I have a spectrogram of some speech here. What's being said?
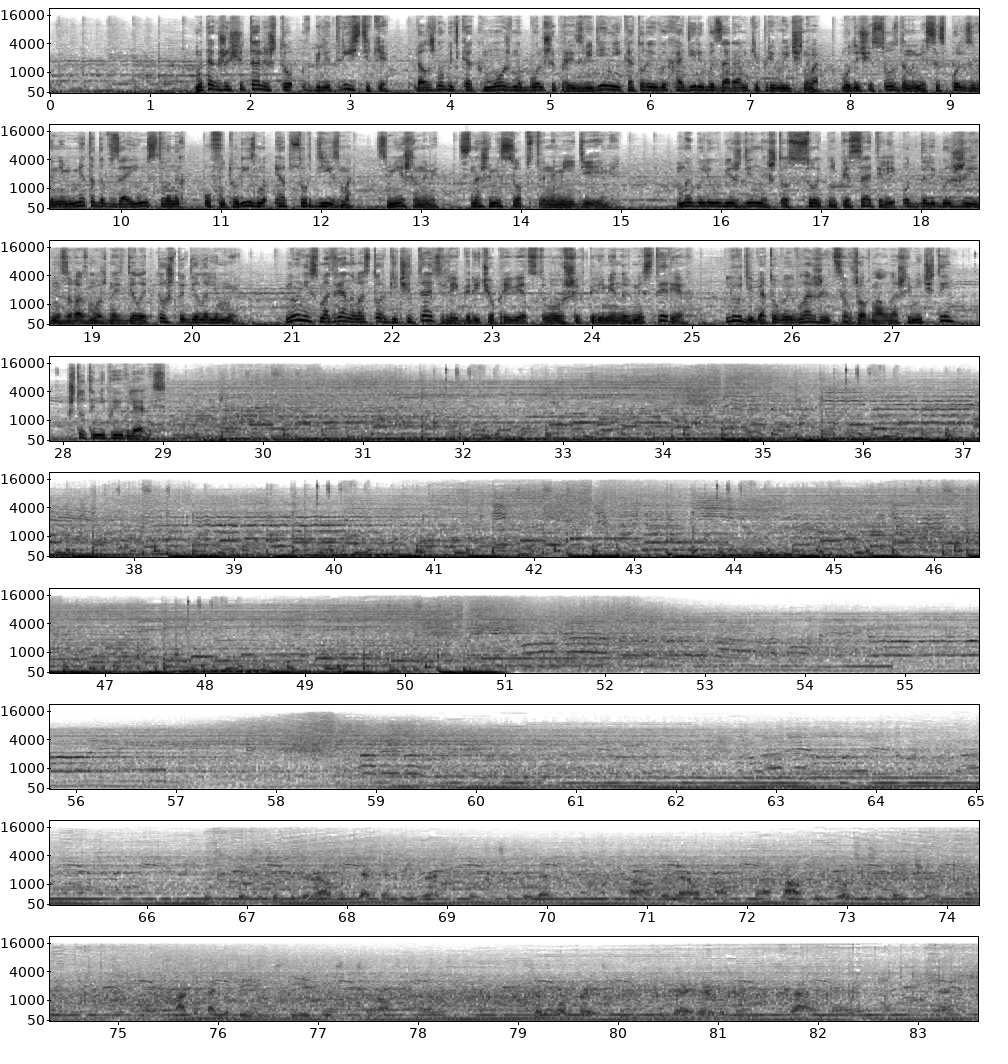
Мы также считали, что в билетристике должно быть как можно больше произведений, которые выходили бы за рамки привычного, будучи созданными с использованием методов заимствованных у футуризма и абсурдизма, смешанными с нашими собственными идеями – мы были убеждены, что сотни писателей отдали бы жизнь за возможность сделать то, что делали мы. Но, несмотря на восторги читателей, горячо приветствовавших перемены в мистериях, люди, готовые вложиться в журнал нашей мечты, что-то не появлялись. And rebirth. It's into the, uh, the realm of uh, powerful forces in nature, uh, archetypal beings, deities, and so on. So it operates in a very, very different realm.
